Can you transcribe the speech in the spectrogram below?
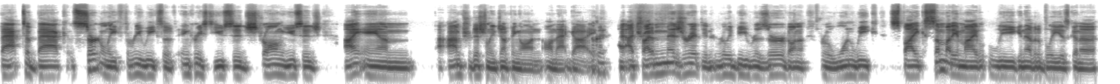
back to back, certainly three weeks of increased usage, strong usage, I am I'm traditionally jumping on on that guy. Okay. I, I, try to measure it and really be reserved on a sort of one week spike. Somebody in my league inevitably is gonna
